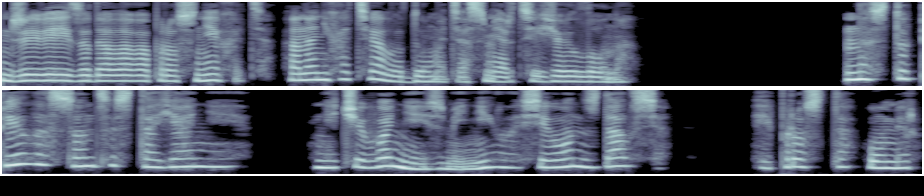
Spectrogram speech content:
Дживей задала вопрос нехотя. Она не хотела думать о смерти Йойлуна. Наступило солнцестояние. Ничего не изменилось, и он сдался. И просто умер.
